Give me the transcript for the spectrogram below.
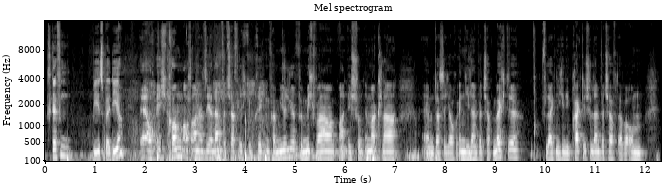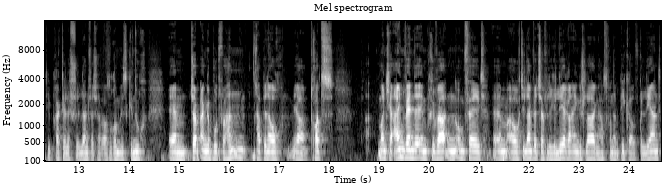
Steffen, wie ist bei dir? Äh, auch ich komme aus einer sehr landwirtschaftlich geprägten Familie. Für mich war eigentlich schon immer klar, ähm, dass ich auch in die Landwirtschaft möchte. Vielleicht nicht in die praktische Landwirtschaft, aber um die praktische Landwirtschaft außenrum ist genug ähm, Jobangebot vorhanden. Habe dann auch, ja, trotz mancher Einwände im privaten Umfeld ähm, auch die landwirtschaftliche Lehre eingeschlagen, habe es von der Pike auf gelernt.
